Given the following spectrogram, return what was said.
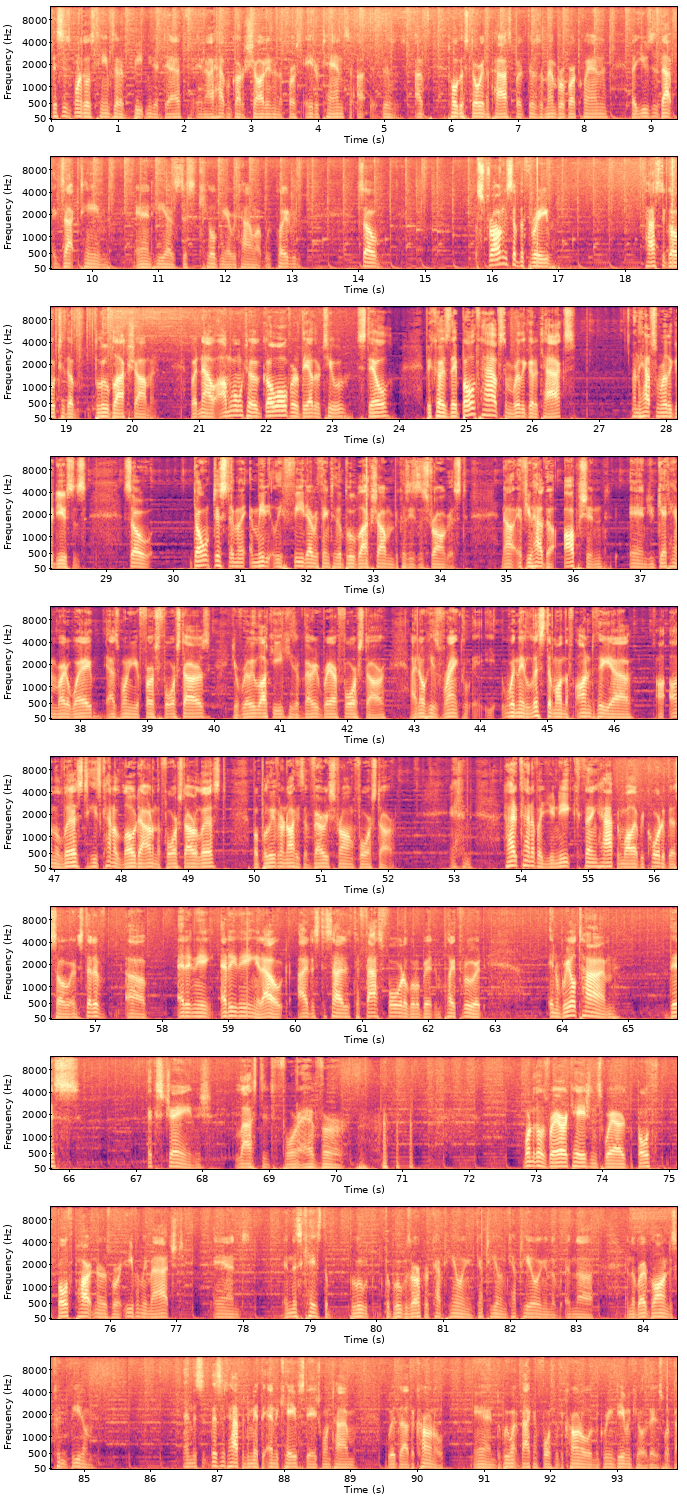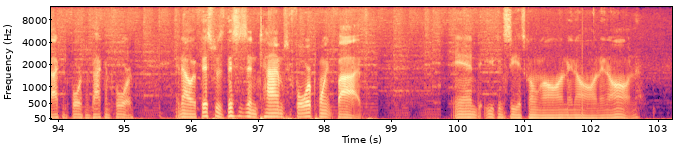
this is one of those teams that have beat me to death and I haven't got a shot in in the first eight or ten so uh, I've told this story in the past, but there's a member of our clan that uses that exact team, and he has just killed me every time we've played with. So, strongest of the three has to go to the blue-black shaman. But now I'm going to go over the other two still, because they both have some really good attacks, and they have some really good uses. So, don't just Im immediately feed everything to the blue-black shaman because he's the strongest. Now, if you have the option and you get him right away as one of your first four stars, you're really lucky. He's a very rare four star. I know he's ranked when they list him on the on the uh, on the list. He's kind of low down in the four star list, but believe it or not, he's a very strong four star. And had kind of a unique thing happen while I recorded this. So instead of uh, editing editing it out, I just decided to fast forward a little bit and play through it in real time, this exchange lasted forever. One of those rare occasions where both both partners were evenly matched and in this case the blue the blue berserker kept healing kept healing kept healing and the and the and the red blonde just couldn't beat him and this this had happened to me at the end of cave stage one time with uh, the colonel. And we went back and forth with the colonel and the green demon killer. They just went back and forth and back and forth. And now if this was this is in times 4.5 and you can see it's going on and on and on.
